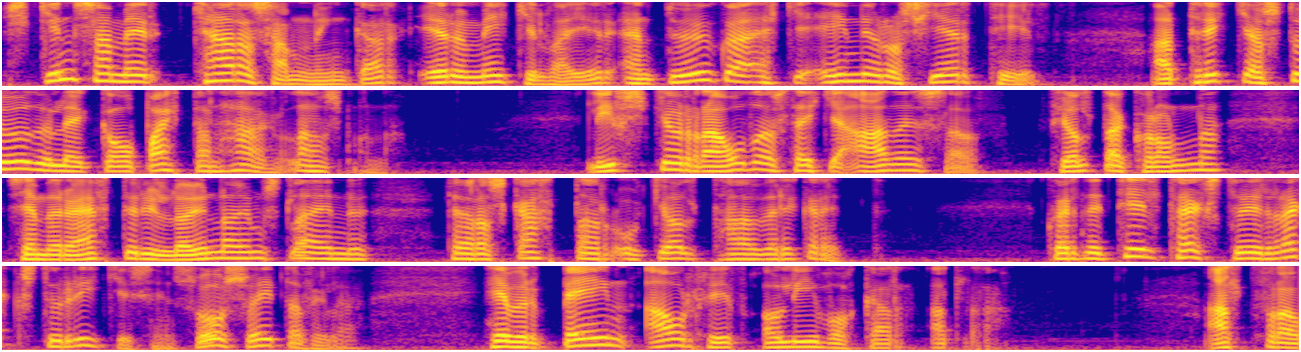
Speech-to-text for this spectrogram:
Skinsamir kjærasamningar eru mikilvægir en döga ekki einir og sér til að tryggja stöðuleika og bættan hag landsmanna. Lífskjör ráðast ekki aðeins af fjöldakronna sem eru eftir í launaumslæginu þegar skattar og gjöld hafa verið greitt. Hvernig tiltekst við rekstur ríkisins og sveitafélag hefur bein áhrif á líf okkar allra. Allt frá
